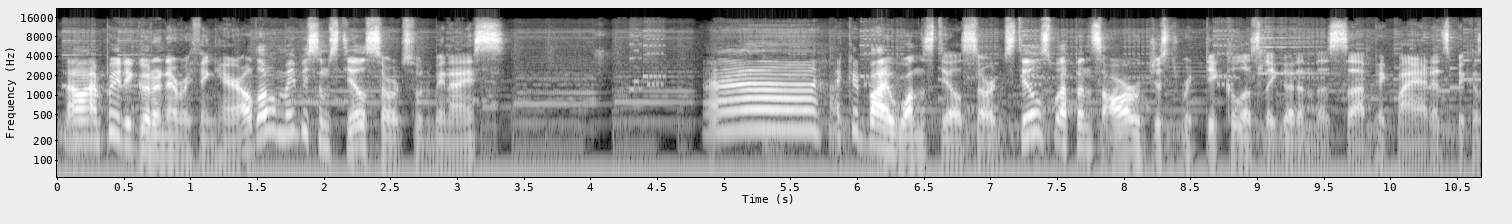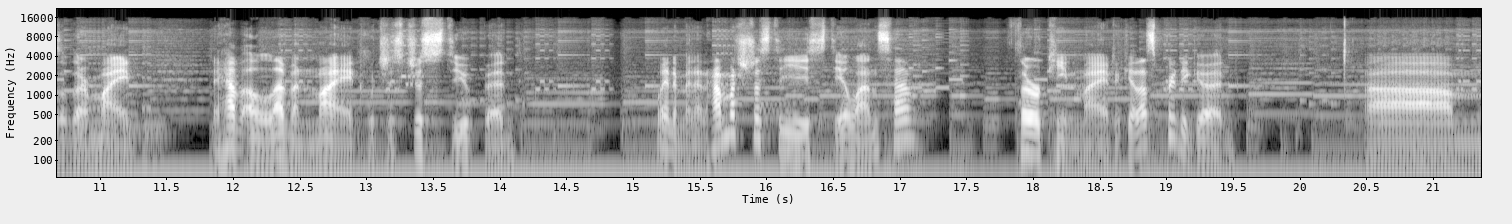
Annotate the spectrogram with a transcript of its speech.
No, I'm pretty good on everything here. Although, maybe some steel swords would be nice. Uh, I could buy one steel sword. Steel's weapons are just ridiculously good in this uh, Pick My Edits because of their might. They have 11 might, which is just stupid. Wait a minute, how much does the steel lance have? 13 might. Okay, that's pretty good. Um,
